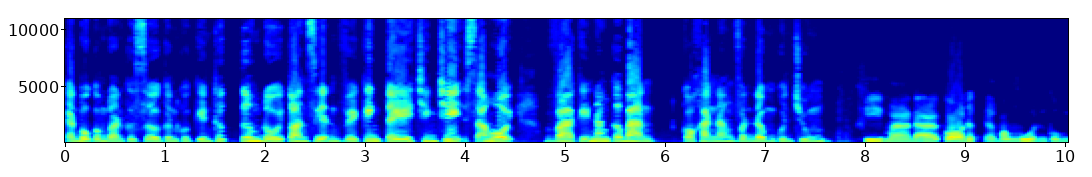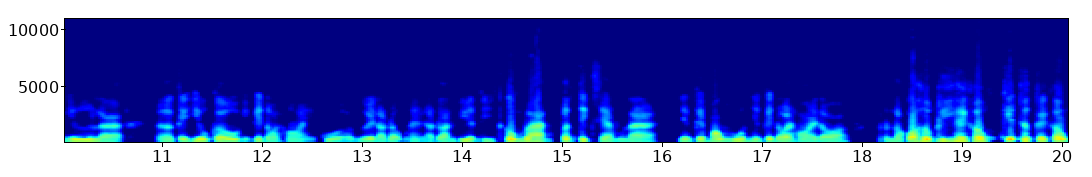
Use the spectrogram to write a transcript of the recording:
Cán bộ công đoàn cơ sở cần có kiến thức tương đối toàn diện về kinh tế, chính trị, xã hội và kỹ năng cơ bản, có khả năng vận động quần chúng khi mà đã có được ờ, mong muốn cũng như là ờ, cái yêu cầu những cái đòi hỏi của người lao động hay là đoàn viên thì công đoàn phân tích xem là những cái mong muốn những cái đòi hỏi đó nó có hợp lý hay không, thiết thực hay không,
